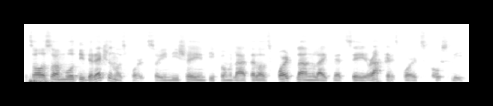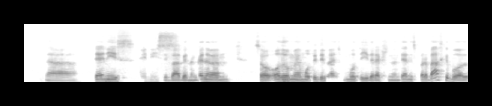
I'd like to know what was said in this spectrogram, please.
It's also a multi-directional sport. So hindi siya yung tipong lateral sport lang like let's say racket sports mostly na tennis, Dennis. Diba? Ganun, ganun. So, although may multi-dimension, multi-directional tennis, para basketball,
